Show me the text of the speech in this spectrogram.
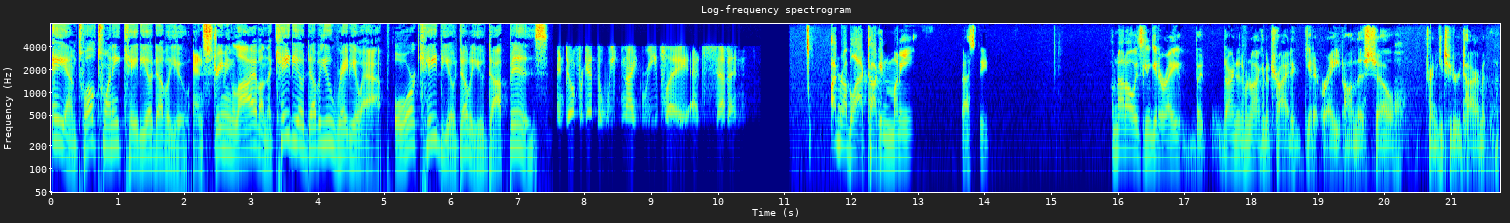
AM 1220 KDOW and streaming live on the KDOW radio app or KDOW.biz. And don't forget the weeknight replay at 7. I'm Rob Black, talking money, investing. I'm not always going to get it right, but darn it if I'm not going to try to get it right on this show, trying to get you to retirement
